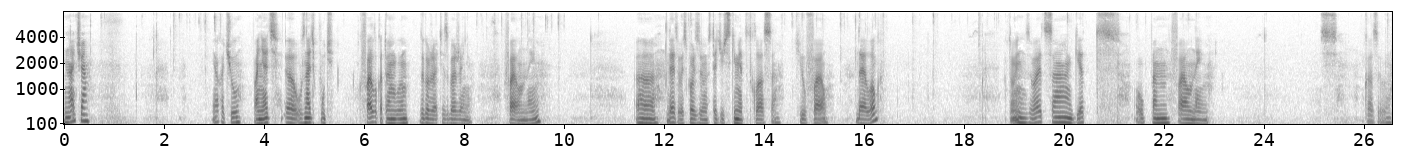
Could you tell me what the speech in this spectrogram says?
Иначе я хочу понять, э, узнать путь к файлу, который мы будем загружать изображение. Файл name. Э, для этого использую статический метод класса QFile dialog который называется get open file name. Указываю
